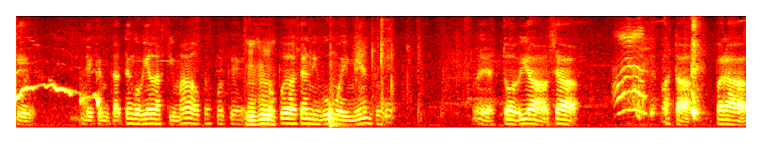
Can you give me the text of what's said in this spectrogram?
que, de que la tengo bien lastimado, pues porque no puedo hacer ningún movimiento. Eh, todavía, o sea, hasta para,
